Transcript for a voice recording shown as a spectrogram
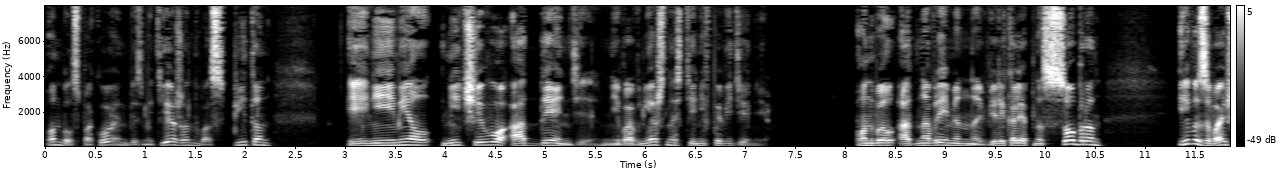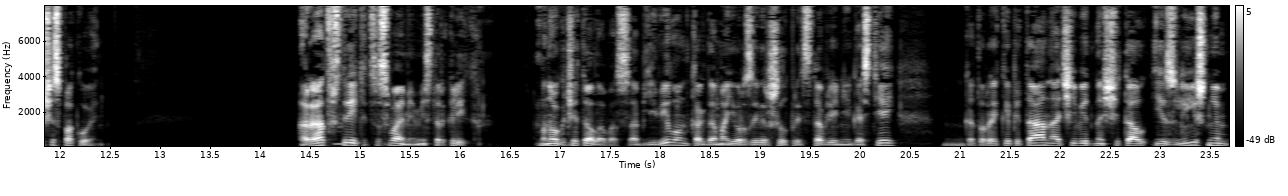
Он был спокоен, безмятежен, воспитан и не имел ничего от Дэнди ни во внешности, ни в поведении. Он был одновременно великолепно собран и вызывающе спокоен. «Рад встретиться с вами, мистер Клик. Много читал о вас», — объявил он, когда майор завершил представление гостей, которое капитан, очевидно, считал излишним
